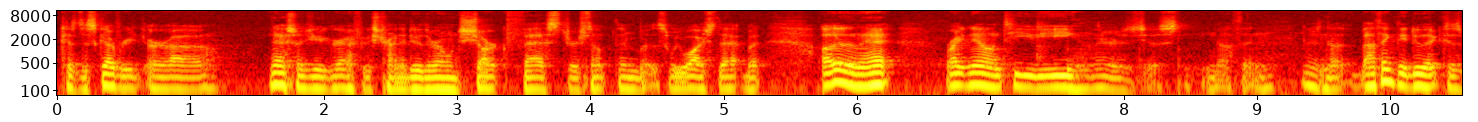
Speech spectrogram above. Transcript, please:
because Discovery or uh, National Geographic's trying to do their own Shark Fest or something, but so we watched that. But other than that, right now on TV, there's just nothing. There's not. I think they do that because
